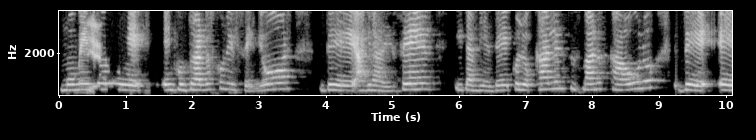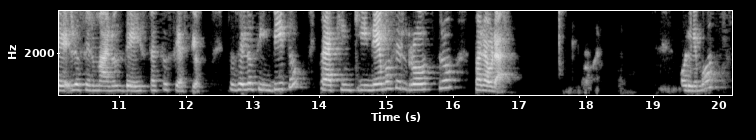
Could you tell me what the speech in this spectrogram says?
momento de encontrarnos con el Señor, de agradecer y también de colocarle en sus manos cada uno de eh, los hermanos de esta asociación. Entonces los invito para que inclinemos el rostro para orar. Oremos.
